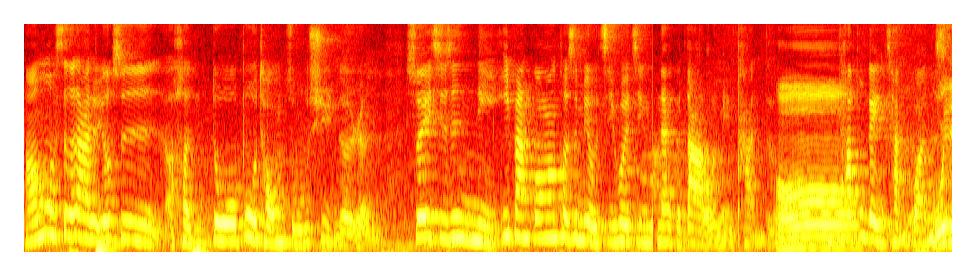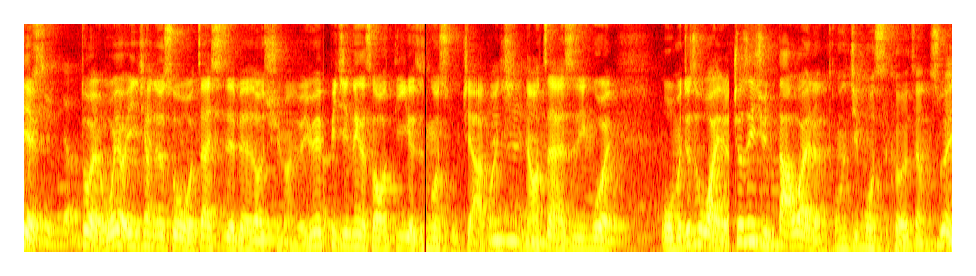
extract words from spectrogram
然后莫斯科大学又是很多。不同族群的人，所以其实你一般观光客是没有机会进入那个大楼里面看的哦。他不给你参观，我也是不行的。对，我有印象，就是说我在世界杯的时候去嘛，对，因为毕竟那个时候第一个是因为暑假的关系，嗯嗯嗯，然后再来是因为我们就是外人，就是一群大外人同时进莫斯科这样，所以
